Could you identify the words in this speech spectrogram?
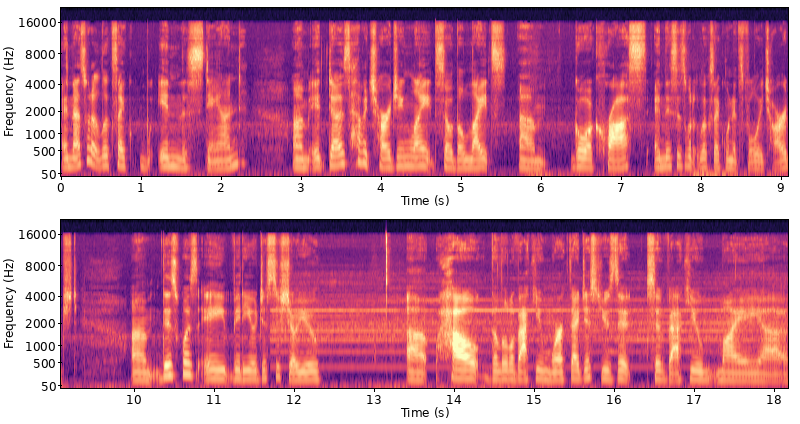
And that's what it looks like in the stand. Um, it does have a charging light, so the lights um, go across, and this is what it looks like when it's fully charged. Um, this was a video just to show you uh, how the little vacuum worked. I just used it to vacuum my uh,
